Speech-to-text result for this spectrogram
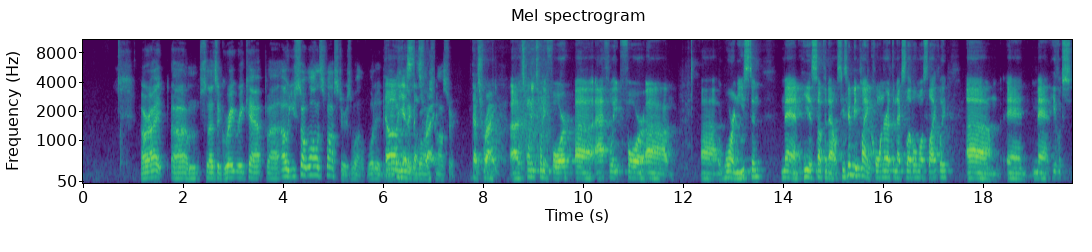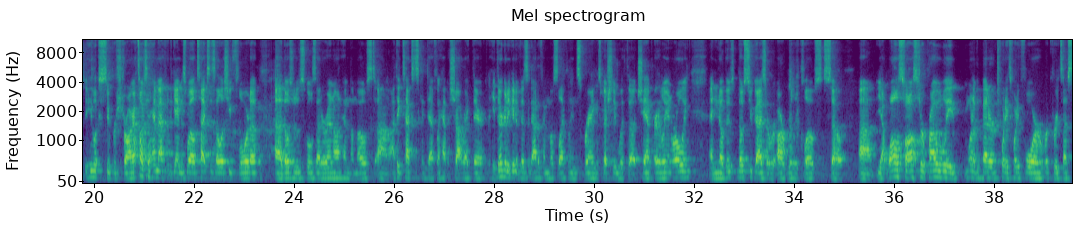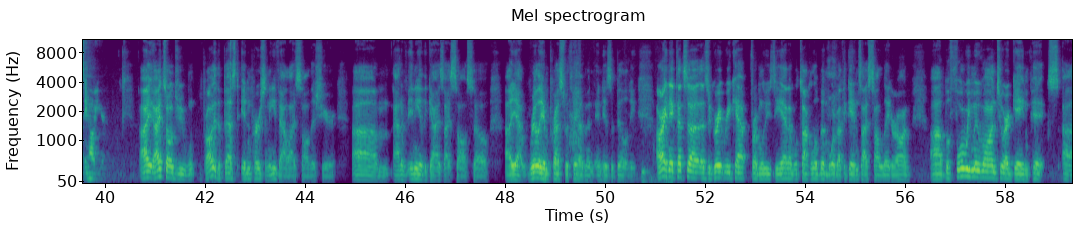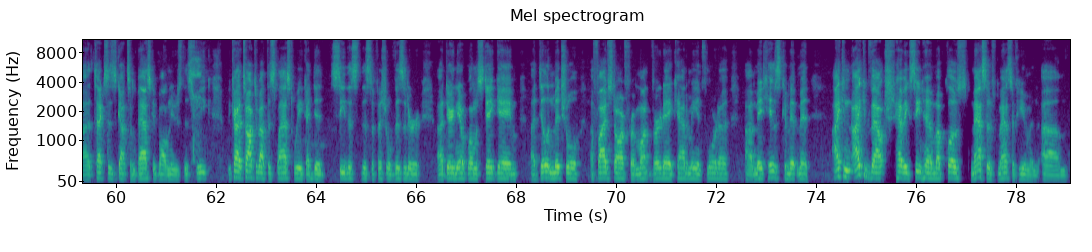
All right. Um, so that's a great recap. Uh, oh, you saw Wallace Foster as well. What did, what oh, did yes, that's Wallace right. Foster? That's right. Uh, 2024 uh, athlete for um, uh, Warren Easton. Man, he is something else. He's going to be playing corner at the next level, most likely. Um, and man, he looks he looks super strong. I talked to him after the game as well. Texas, LSU, Florida. Uh, those are the schools that are in on him the most. Um, I think Texas can definitely have a shot right there. They're going to get a visit out of him most likely in the spring, especially with uh, Champ early enrolling. And you know, those those two guys are are really close. So. Uh, yeah, Wallace Foster, probably one of the better 2024 recruits I've seen all year. I, I told you probably the best in-person eval I saw this year um, out of any of the guys I saw. So uh, yeah, really impressed with him and, and, his ability. All right, Nick, that's a, that's a great recap from Louisiana. We'll talk a little bit more about the games I saw later on. Uh, before we move on to our game picks, uh, Texas got some basketball news this week. We kind of talked about this last week. I did see this this official visitor uh, during the Oklahoma State game. Uh, Dillon Mitchell, a five star from Montverde Academy in Florida, uh, made his commitment. I can I can vouch, having seen him up close, massive, massive human. Um,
